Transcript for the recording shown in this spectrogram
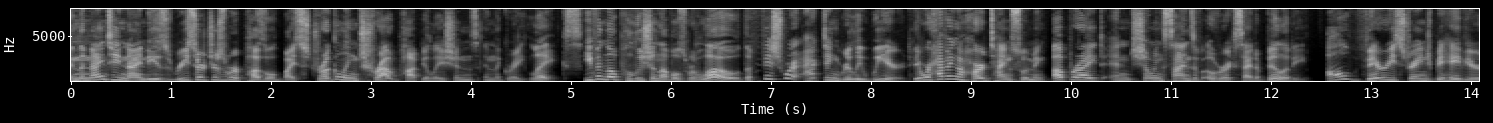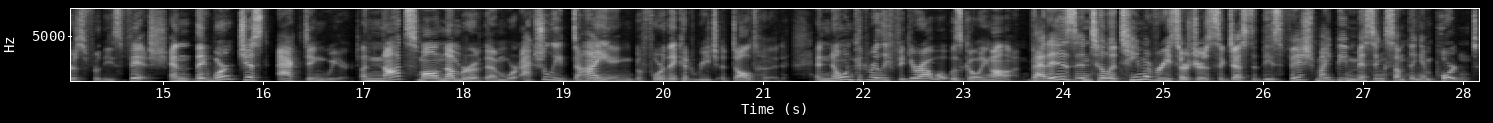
In the 1990s, researchers were puzzled by struggling trout populations in the Great Lakes. Even though pollution levels were low, the fish were acting really weird. They were having a hard time swimming upright and showing signs of overexcitability all very strange behaviors for these fish. And they weren't just acting weird. A not small number of them were actually dying before they could reach adulthood, and no one could really figure out what was going on. That is, until a team of researchers suggested these fish might be missing something important,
